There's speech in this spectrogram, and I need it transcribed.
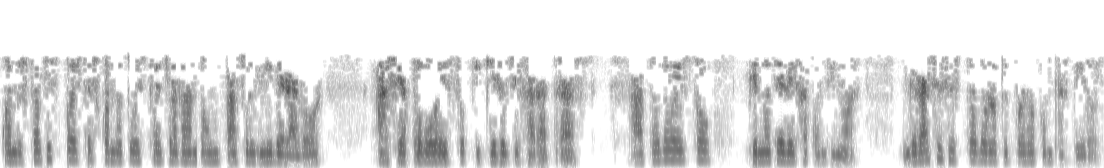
Cuando estás dispuesta es cuando tú estás ya dando un paso liberador hacia todo eso que quieres dejar atrás, a todo eso que no te deja continuar. Gracias es todo lo que puedo compartir hoy.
